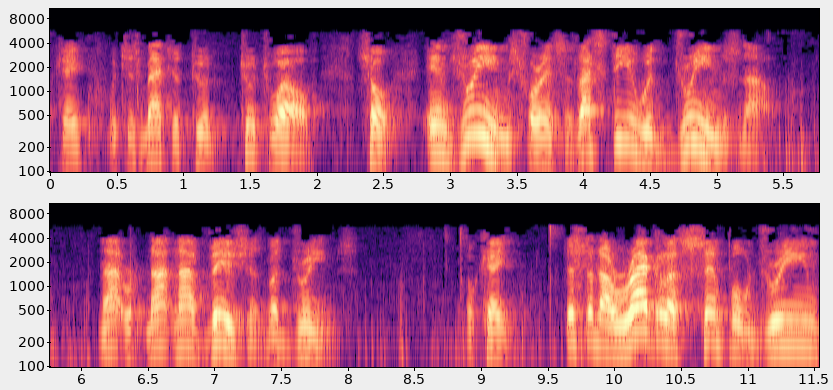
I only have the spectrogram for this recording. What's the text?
okay, which is Matthew 2, 2.12. So, in dreams, for instance, let's deal with dreams now. Not, not, not visions, but dreams. Okay? Just in a regular, simple dream,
